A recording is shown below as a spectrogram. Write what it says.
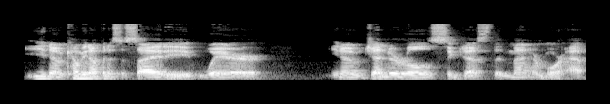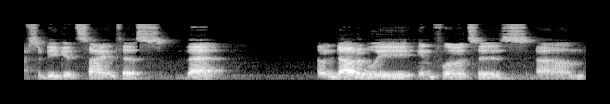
you know, coming up in a society where you know, gender roles suggest that men are more apt to be good scientists. That undoubtedly influences, um,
